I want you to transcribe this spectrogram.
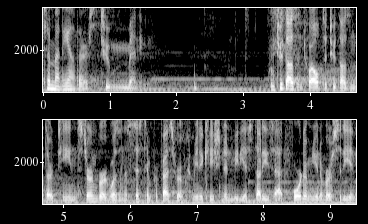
To many others. to many. From 2012 to 2013, Sternberg was an assistant professor of communication and media studies at Fordham University in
